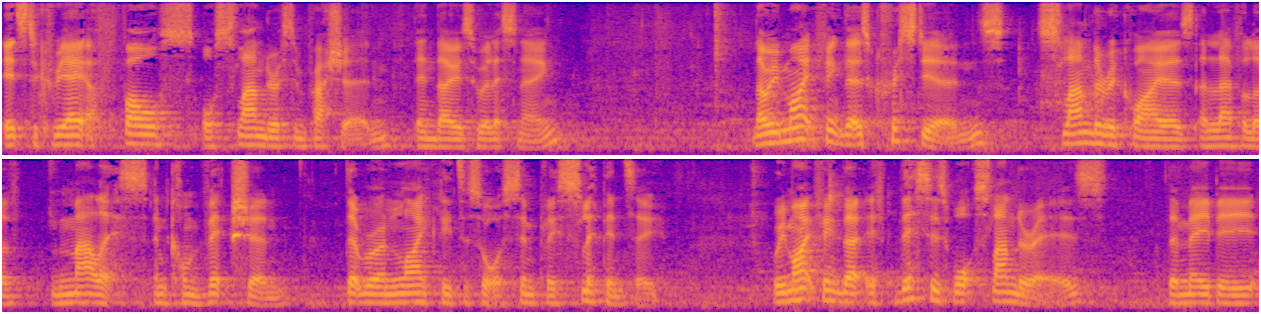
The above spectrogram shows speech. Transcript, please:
it's to create a false or slanderous impression in those who are listening. Now, we might think that as Christians, slander requires a level of malice and conviction that we're unlikely to sort of simply slip into. We might think that if this is what slander is, then maybe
